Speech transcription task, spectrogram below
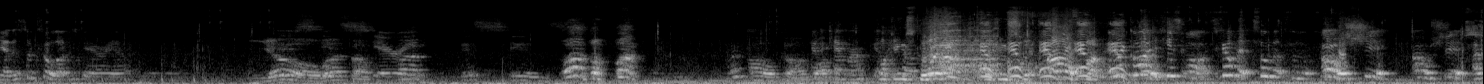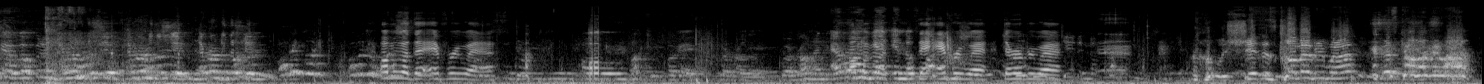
Yeah, this looks a lot scarier. Yo, this what is the scary. fuck? This is. What the fuck? Oh god. Get a camera. Get Fucking spoiler! Fucking spoiler! oh, my oh, god, he's oh, lost. film it, film it, film it. Oh, oh shit, oh shit. Okay, we got footage. Everyone to the ship, everyone to the ship, everyone to the ship. Oh my god, oh my god. Oh my god, they're everywhere. Oh fuck. Okay, we're running. We're running. Oh my god, in the they're everywhere. everywhere. They're everywhere. Holy shit, there's come everywhere! There's come everywhere!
